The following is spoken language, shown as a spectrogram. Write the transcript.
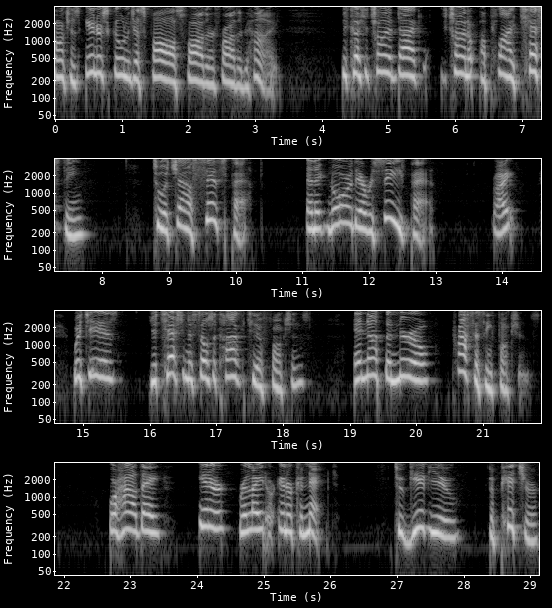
functions enter school and just falls farther and farther behind because you're trying to diag- you're trying to apply testing to a child's sense path and ignore their receive path, right? Which is you're testing the social cognitive functions and not the neural processing functions or how they interrelate or interconnect to give you the picture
